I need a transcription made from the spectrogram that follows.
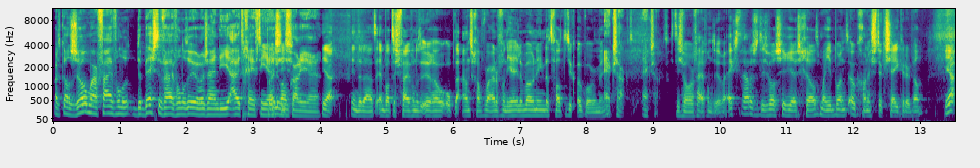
het kan zomaar 500, de beste 500 euro zijn die je uitgeeft in je hele Precies. wooncarrière. ja, inderdaad. En wat is 500 euro op de aanschafwaarde van die hele woning? Dat valt natuurlijk ook wel weer mee. Exact, exact. Het is wel weer 500 euro extra, dus het is wel serieus geld. Maar je bent ook gewoon een stuk zekerder dan. Ja,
